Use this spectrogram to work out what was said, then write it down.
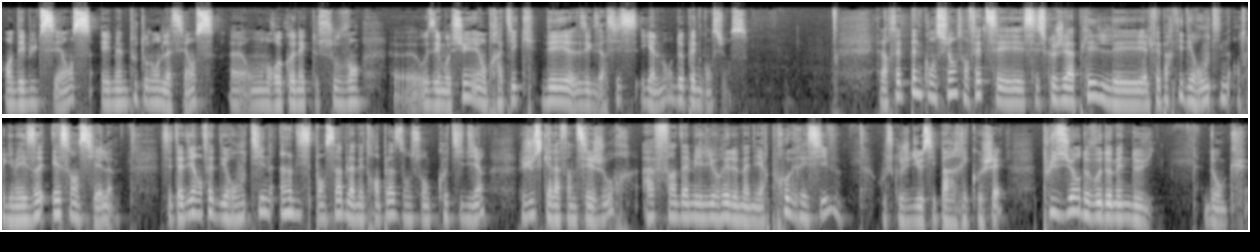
en début de séance et même tout au long de la séance, euh, on reconnecte souvent aux émotions et on pratique des exercices également de pleine conscience. Alors cette pleine conscience, en fait, c'est ce que j'ai appelé. Elle fait partie des routines, entre guillemets, essentielles. C'est-à-dire, en fait, des routines indispensables à mettre en place dans son quotidien jusqu'à la fin de ses jours, afin d'améliorer de manière progressive, ou ce que je dis aussi par ricochet, plusieurs de vos domaines de vie. Donc,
